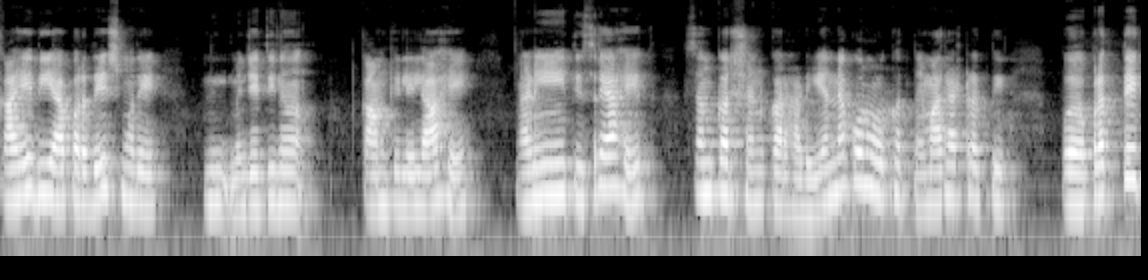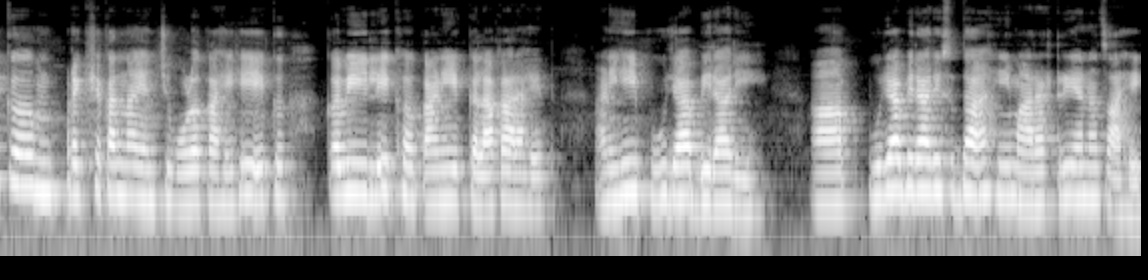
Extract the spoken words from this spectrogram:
काहे दिया परदेशमध्ये म्हणजे तिनं काम केलेलं आहे. आणि तिसरे आहेत संकर्षण कराडे यांना कोण ओळखत नाही? महाराष्ट्रातील प प्रत्येक प्रेक्षकांना यांची ओळख आहे. हे एक कवी लेखक आणि एक कलाकार आहेत आणि ही पूजा बिरारी. पूजा बिरारीसुद्धा ही महाराष्ट्रीयनच आहे.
